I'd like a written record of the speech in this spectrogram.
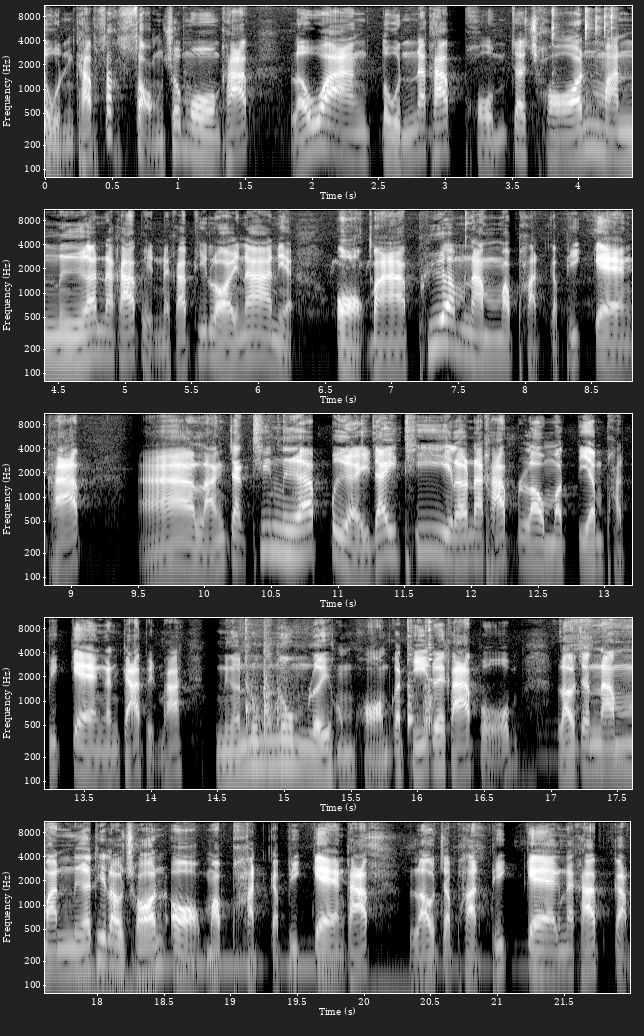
ตุ๋นครับสัก 2 ชั่วโมงครับระหว่างตุ๋นนะครับ ผมจะช้อนมันเนื้อนะครับ เห็นไหมครับที่ลอยหน้าเนี่ยออกมาเพื่อนำมาผัดกับพริกแกงครับ อ่าหลังจากที่เนื้อเปื่อยได้ที่แล้วนะครับ เรามาเตรียมผัดพริกแกงกันครับเห็นไหมเนื้อนุ่มๆเลยหอมๆกะทิด้วยครับผมเราจะนำมันเนื้อที่เราช้อนออกมาผัดกับพริกแกงครับ เราจะผัดพริกแกงนะครับ กับ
